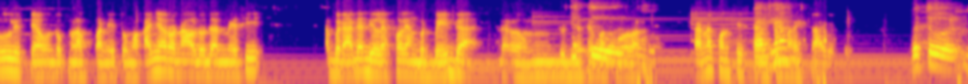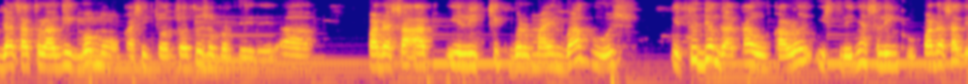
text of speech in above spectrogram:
sulit ya untuk melakukan itu. Makanya Ronaldo dan Messi berada di level yang berbeda dalam dunia sepak bola karena konsistensi karena, mereka gitu. Betul. Dan satu lagi gue mau kasih contoh tuh seperti ini. Uh, pada saat Ilicic bermain bagus, itu dia nggak tahu kalau istrinya selingkuh. Pada saat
